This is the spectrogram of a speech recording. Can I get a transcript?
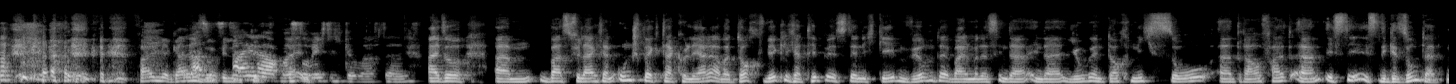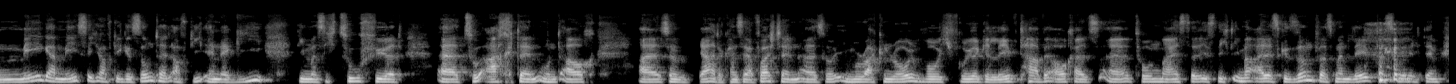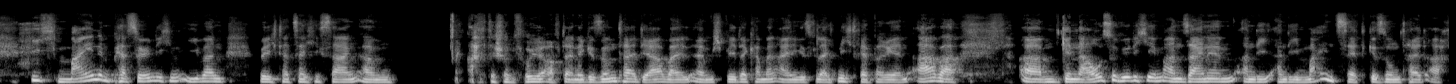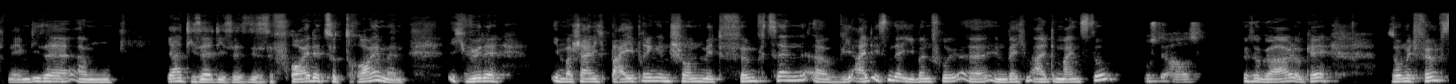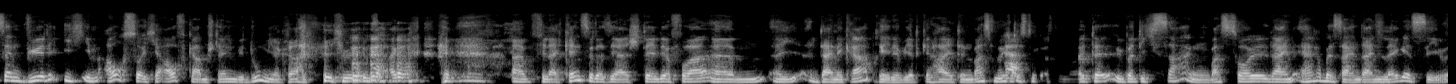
fallen mir gar Lass nicht so viele teilhaben, was du richtig gemacht hast. Also, ähm, was vielleicht ein unspektakulärer, aber doch wirklicher Tipp ist, den ich geben würde, weil man das in der, in der Jugend doch nicht so äh, drauf hat, äh, ist, die, ist die Gesundheit. Megamäßig auf die Gesundheit, auf die Energie, die man sich zuführt, äh, zu achten und auch also ja, du kannst dir ja vorstellen, also im Rock'n'Roll, wo ich früher gelebt habe, auch als äh, Tonmeister, ist nicht immer alles gesund, was man lebt. Das würde ich dem, ich meinem persönlichen Ivan, würde ich tatsächlich sagen, ähm, achte schon früher auf deine Gesundheit, ja, weil ähm, später kann man einiges vielleicht nicht reparieren. Aber ähm, genauso würde ich eben an seinem, an die, an die Mindset-Gesundheit achten, eben diese, ähm, ja, diese, diese, diese Freude zu träumen. Ich würde ihm wahrscheinlich beibringen, schon mit 15. Äh, wie alt ist denn der Ivan früh? Äh, in welchem Alter meinst du? Suchst du aus. Ist egal, okay. So mit 15 würde ich ihm auch solche Aufgaben stellen, wie du mir gerade. Ich würde ihm sagen, äh, vielleicht kennst du das ja, stell dir vor, ähm, äh, deine Grabrede wird gehalten. Was möchtest ja. du, dass die Leute über dich sagen? Was soll dein Erbe sein, dein Legacy?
